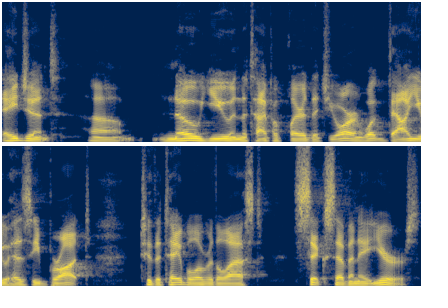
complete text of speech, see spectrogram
agent um, know you and the type of player that you are, and what value has he brought to the table over the last six, seven, eight years?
